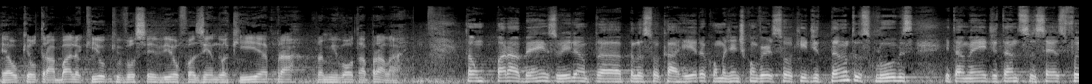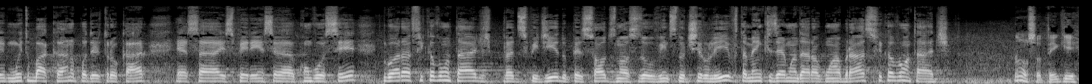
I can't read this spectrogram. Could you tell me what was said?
é o que eu trabalho aqui, o que você vê eu fazendo aqui é para mim voltar para lá. Então, parabéns, William, pra, pela sua carreira. Como a gente conversou aqui de tantos clubes e também de tanto sucesso, foi muito bacana poder trocar essa experiência com você. Agora, fica à vontade para despedir do pessoal, dos nossos ouvintes do Tiro Livre. Também quiser mandar algum abraço, fica à vontade. Não, só tem que,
